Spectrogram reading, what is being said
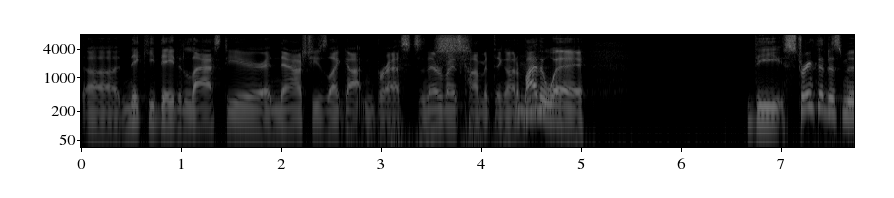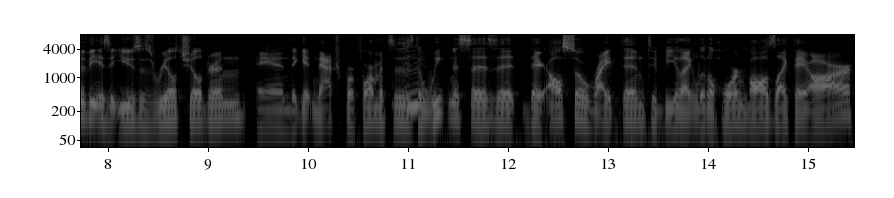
uh, Nikki dated last year, and now she's like gotten breasts, and everybody's commenting on it. By the way. The strength of this movie is it uses real children and they get natural performances. The weakness is it they also write them to be like little hornballs like they are.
